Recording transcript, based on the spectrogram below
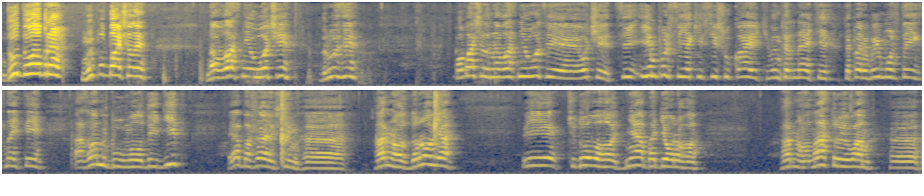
Ну добре, ми побачили на власні очі, друзі. Побачили на власні очі, очі ці імпульси, які всі шукають в інтернеті. Тепер ви можете їх знайти. А з вами був молодий дід. Я бажаю всім е, гарного здоров'я і чудового дня, бадьорого, гарного настрою вам. Е,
